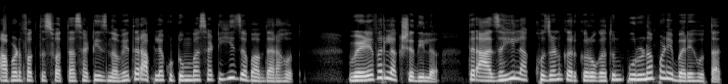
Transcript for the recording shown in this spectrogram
आपण फक्त स्वतःसाठीच नव्हे तर आपल्या कुटुंबासाठीही जबाबदार आहोत. वेळेवर लक्ष दिलं तर आजही लाखो जण कर्करोगातून पूर्णपणे बरे होतात.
